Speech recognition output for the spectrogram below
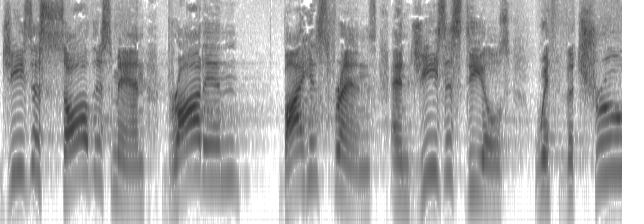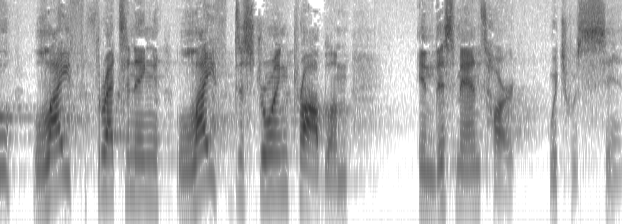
Jesus saw this man brought in by his friends, and Jesus deals with the true life threatening, life destroying problem in this man's heart, which was sin.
